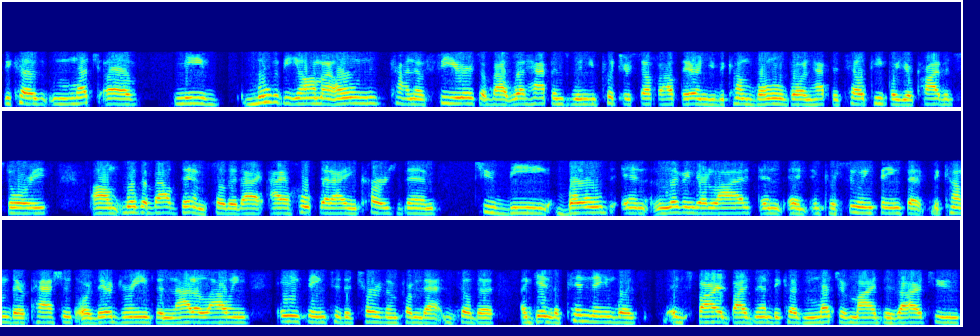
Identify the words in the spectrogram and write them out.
because much of me moving beyond my own kind of fears about what happens when you put yourself out there and you become vulnerable and have to tell people your private stories um, was about them so that I, I hope that I encourage them to be bold in living their lives and, and, and pursuing things that become their passions or their dreams and not allowing anything to deter them from that. And so the again the pen name was inspired by them because much of my desire to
